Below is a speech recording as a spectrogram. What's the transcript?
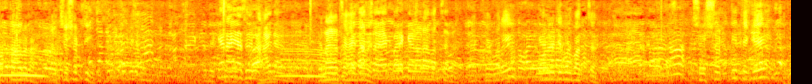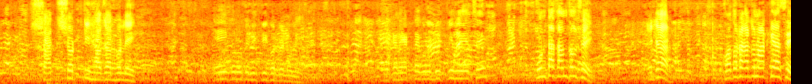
করতে হবে না। ছেষট্টি। কেনাই আছে হাই দাম। কেনাই আছে হাই দামে। একবারে কেনাডা বাচ্চারা একেবারে বাচ্চা। ছেষট্টি থেকে সাতষট্টি হাজার হলে এই গরুটি বিক্রি করবেন উনি। এখানে একটা গরু বিক্রি হয়েছে। কোনটা দাম চলছে? এটার? কত টাকার জন্য আটকে আছে?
